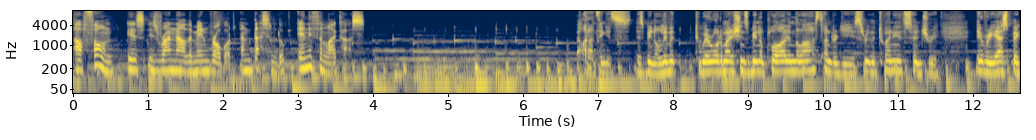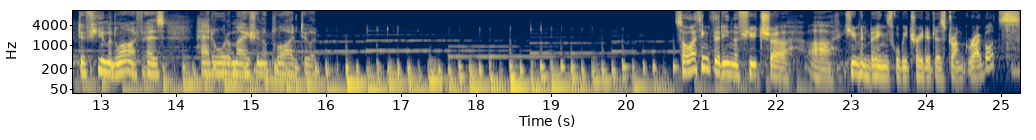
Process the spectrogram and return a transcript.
Our phone is, is right now the main robot and doesn't look anything like us. I don't think it's, there's been a limit to where automation's been applied in the last hundred years through the 20th century. Every aspect of human life has had automation applied to it. So I think that in the future, uh, human beings will be treated as drunk robots.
